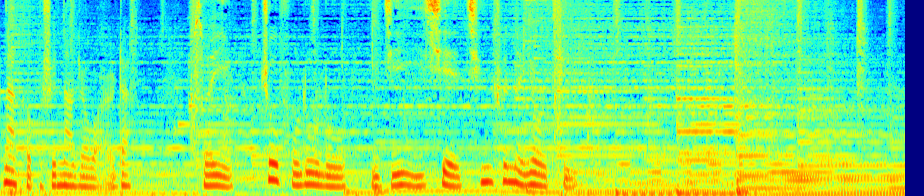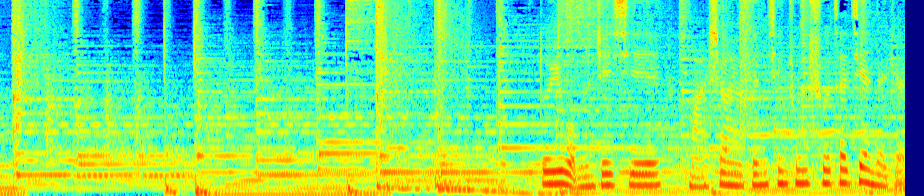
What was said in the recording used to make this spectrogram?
那可不是闹着玩的，所以祝福露露以及一切青春的肉体。对于我们这些马上要跟青春说再见的人，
